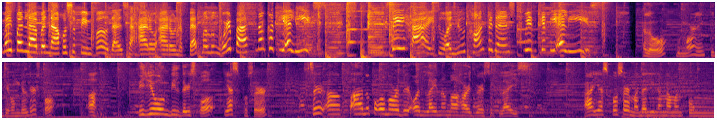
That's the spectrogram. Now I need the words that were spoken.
Ma'y na ako sa pimple dahil sa araw-araw na pet malungwer pa ng Kati Alice. Say hi to a new confidence with Kati Alice. Hello, good morning, TJ Home Builders po. Ah, DJ Home Builders po. Yes po sir. Sir, ah, paano po umorder online ng mga hardware supplies? Ah, yes po sir, madali lang naman pong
